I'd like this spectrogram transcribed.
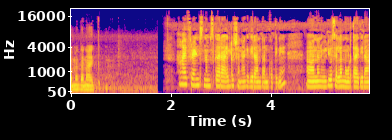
ಸಮಾಧಾನ ಆಯಿತು. ಹಾಯ್ ಫ್ರೆಂಡ್ಸ್ ನಮಸ್ಕಾರ. ಎಲ್ಲರೂ ಚೆನ್ನಾಗಿದ್ದೀರಾ ಅಂತ ಅನ್ಕೋತೀನಿ. ನನ್ನ ವೀಡಿಯೋಸ್ ಎಲ್ಲ ನೋಡ್ತಾ ಇದ್ದೀರಾ?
